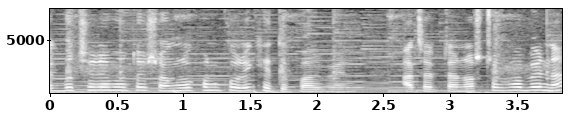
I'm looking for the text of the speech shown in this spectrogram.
এক বছরের মতো সংরক্ষণ করে খেতে পারবেন। আচারটা নষ্ট হবে না।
